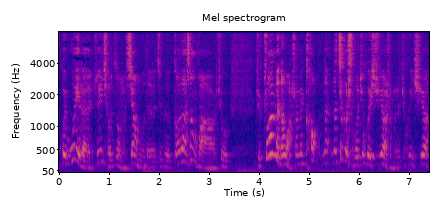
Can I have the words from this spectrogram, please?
会为了追求这种项目的这个高大上化啊，就就专门的往上面靠。那那这个时候就会需要什么呢？就会需要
